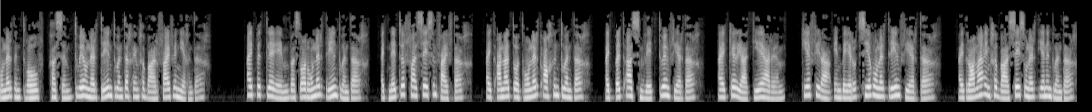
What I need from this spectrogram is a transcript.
112, Gassim 223 en Gebar 95. Uit Bethlehem was daar 123, uit Nettofa 56, uit Anatot 128, uit Bid Asmwet 42, uit Kirjat Jearim, Kefira en Beerot 743, uit Rama en Geba 621,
